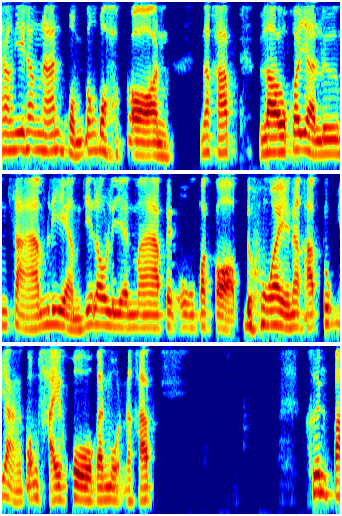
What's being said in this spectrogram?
ทั้งนี้ทั้งนั้นผมต้องบอกก่อนนะครับ เราก็อย่าลืมสามเหลี่ยมที่เราเรียนมาเป็นองค์ประกอบด้วยนะครับ ทุกอย่างต้องใช้โคกันหมดนะครับ ขึ้นไป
